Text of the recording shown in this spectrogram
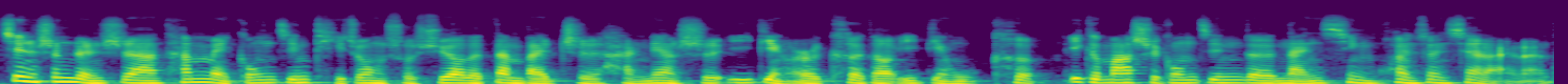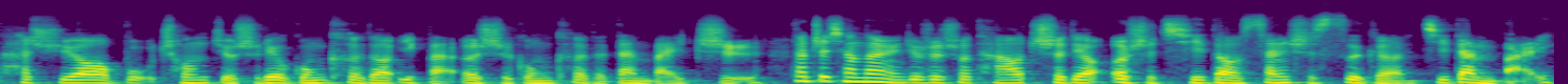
健身人士啊，他每公斤体重所需要的蛋白质含量是一点二克到一点五克。一个八十公斤的男性换算下来呢，他需要补充九十六公克到一百二十公克的蛋白质。那这相当于就是说，他要吃掉二十七到三十四个鸡蛋白。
